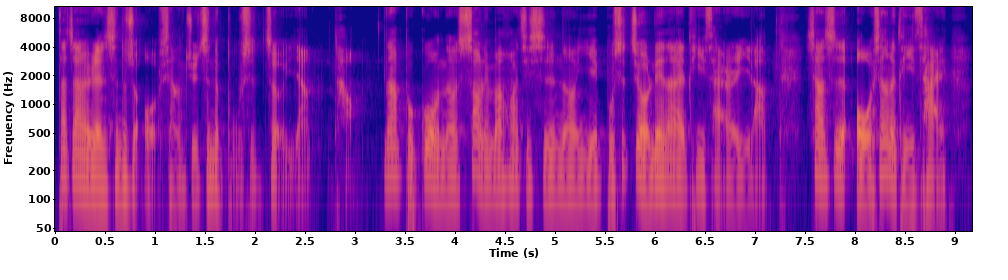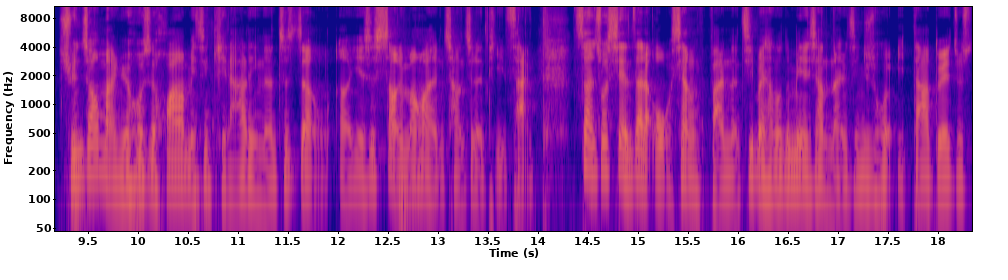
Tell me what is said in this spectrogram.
大家的人生都是偶像剧，真的不是这样。好，那不过呢，少女漫画其实呢也不是只有恋爱的题材而已啦，像是偶像的题材，寻找满月或是花样明星 k i l a l i 呢，这种呃也是少女漫画很常见的题材。虽然说现在的偶像番呢，基本上都是面向男性，就是会有一大堆就是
